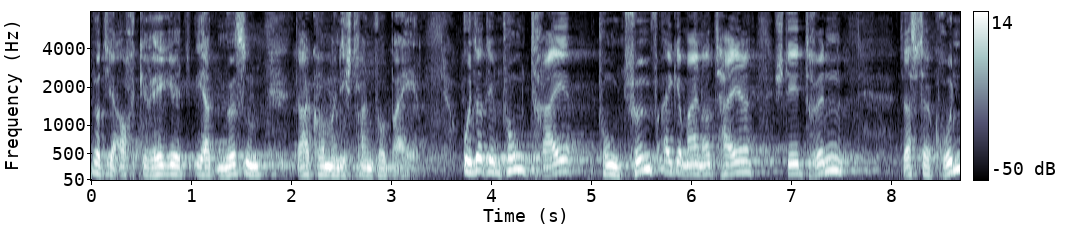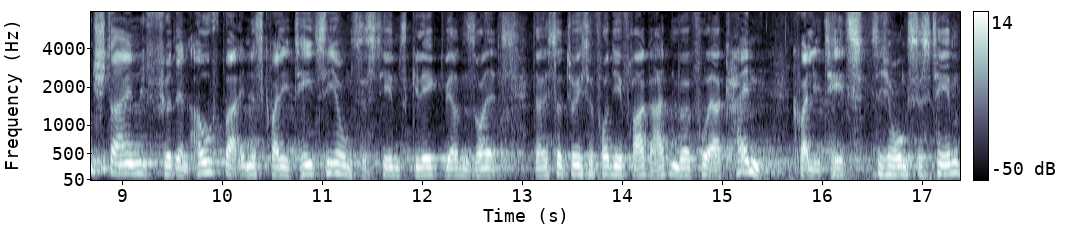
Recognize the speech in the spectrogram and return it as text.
wird ja auch geregelt werden müssen. Da kommen wir nicht dran vorbei. Unter dem Punkt 3, Punkt 5, allgemeiner Teil, steht drin, dass der Grundstein für den Aufbau eines Qualitätssicherungssystems gelegt werden soll. Da ist natürlich sofort die Frage, hatten wir vorher kein Qualitätssicherungssystem?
